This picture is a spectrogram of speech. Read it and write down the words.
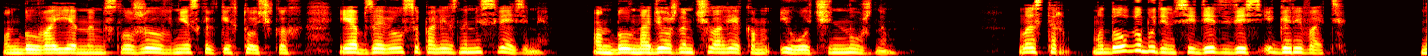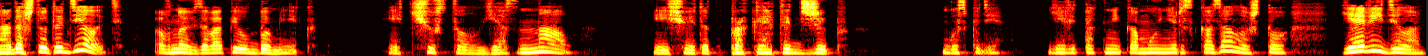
Он был военным, служил в нескольких точках и обзавелся полезными связями. Он был надежным человеком и очень нужным. «Лестер, мы долго будем сидеть здесь и горевать?» «Надо что-то делать!» — вновь завопил Доминик. «Я чувствовал, я знал. И еще этот проклятый джип. Господи, я ведь так никому и не рассказала, что... Я видела!»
